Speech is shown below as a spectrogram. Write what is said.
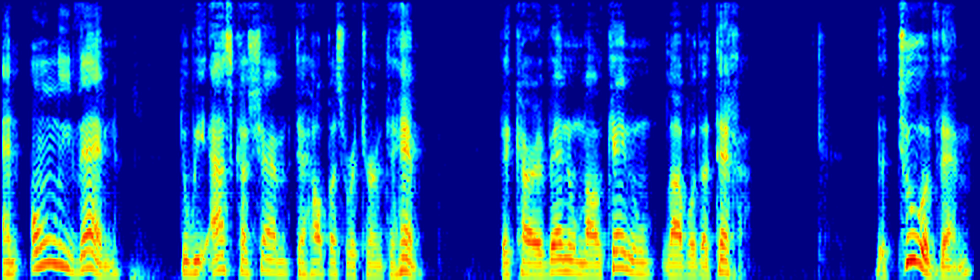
And only then do we ask Hashem to help us return to Him. Vekarevenu malkenu lavodatecha. The two of them,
